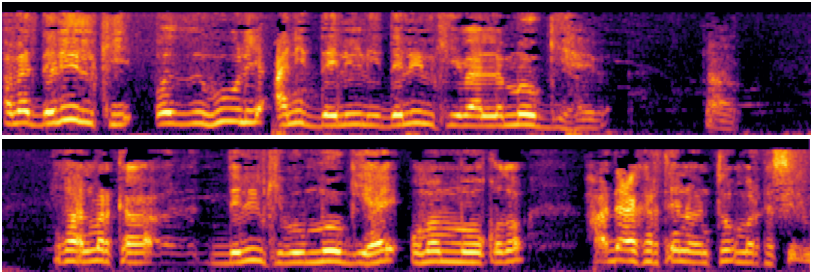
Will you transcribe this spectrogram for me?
ama daliilkii wadhuhuuli cani daliili daliilkii baa la moog yahayba nacam ninkan marka daliilkii buu moog yahay uma muuqdo waxaa dhici karta inuu intuu marka si u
